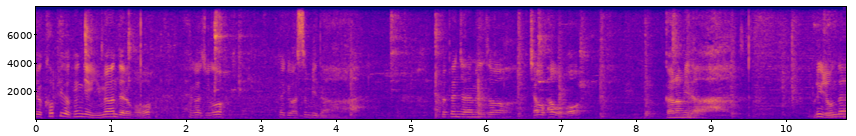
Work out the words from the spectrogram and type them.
여기 커피가 굉장히 유명한 데라고 해가지고 여기 왔습니다 한잔 하면서 작업하고 가랍니다 분위기 좋은데?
